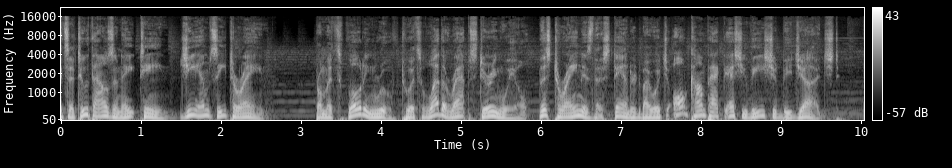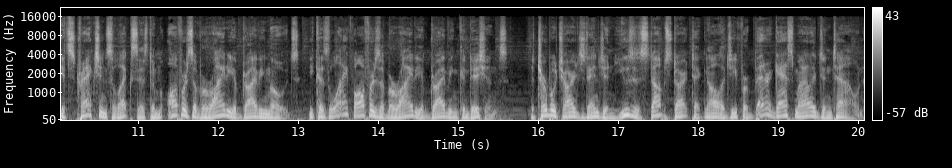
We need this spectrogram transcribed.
It's a 2018 GMC Terrain. From its floating roof to its leather-wrapped steering wheel, this Terrain is the standard by which all compact SUVs should be judged. Its Traction Select system offers a variety of driving modes because life offers a variety of driving conditions. The turbocharged engine uses stop-start technology for better gas mileage in town,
